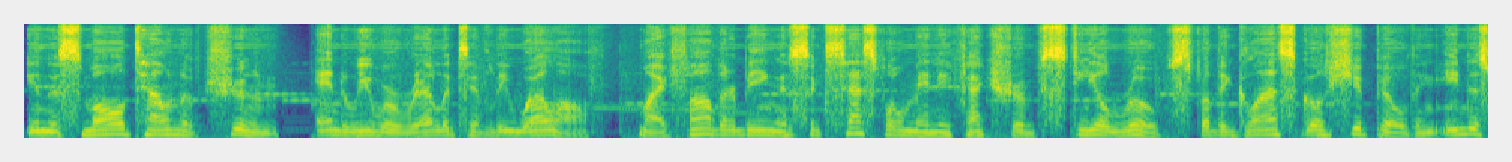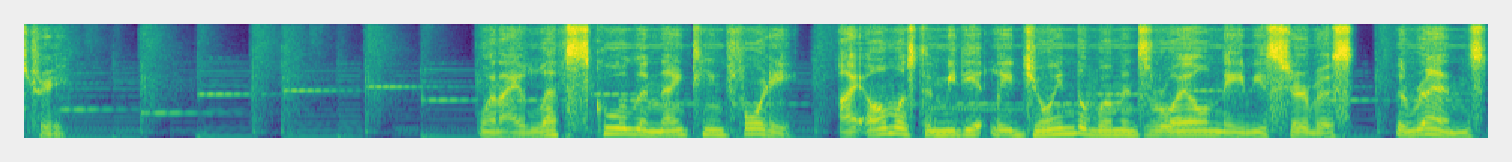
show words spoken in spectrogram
in the small town of Troon, and we were relatively well off, my father being a successful manufacturer of steel ropes for the Glasgow shipbuilding industry. When I left school in 1940, I almost immediately joined the Women's Royal Navy Service, the Wrens,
